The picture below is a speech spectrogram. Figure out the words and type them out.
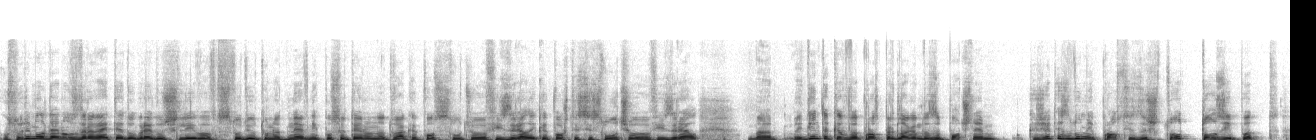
Господин Младенов, здравейте, добре дошли в студиото на Дневник, посветено на това какво се случва в Израел и какво ще се случва в Израел. Един такъв въпрос предлагам да започнем. Кажете за думи прости, защо този път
